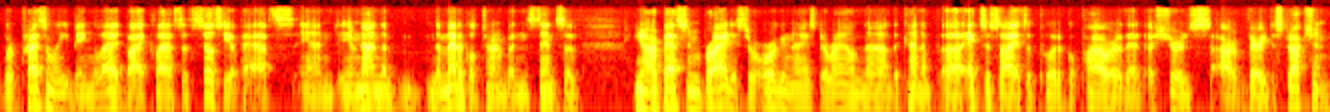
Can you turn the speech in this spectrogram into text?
we're presently being led by a class of sociopaths, and you know, not in the, in the medical term, but in the sense of, you know, our best and brightest are organized around uh, the kind of uh, exercise of political power that assures our very destruction.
